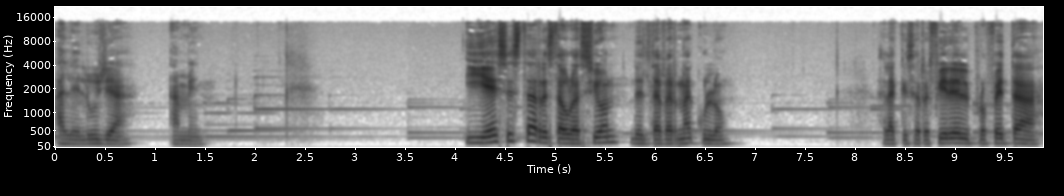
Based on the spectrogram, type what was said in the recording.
Aleluya. Amén. Y es esta restauración del tabernáculo a la que se refiere el profeta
